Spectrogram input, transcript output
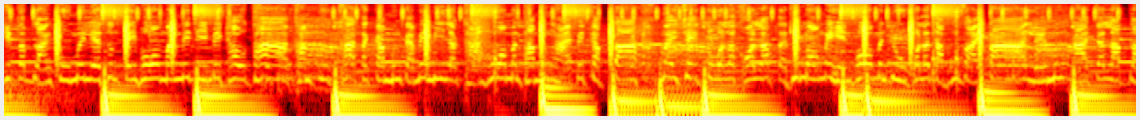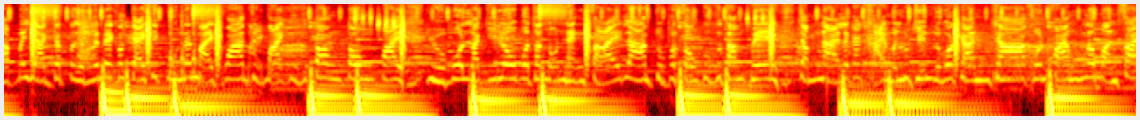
คิดตับหลังกูไม่เลียส้นตีนเพราะว่ามันไม่ดีไม่เข้าท่าทำกูฆาตกรรมมึงแต่ไม่มีหลักฐานเพราะว่ามันทำมึงหายไปกับตา ไม่ใช่ตัวละครลับแต่ที่มองไม่เห็นเพราะมันอยู่คนระดับของสายตา หรือมึงอาจจะหลับหลับไม่อยากจะตื่นเลยไม่เข้าใจที่กูนั้นหมายความจุดหมายกูคือต้องตรงไป อยู่บนหลักกิโลบนถนนแห่งสายรามจุดประสงค์กูคือทำเพลงจำหน่ายแล้วก็ขายเหมือนลูกชิ้นหรือว่ากัญชาคนฟังมึงแล้วหวั่นไส้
